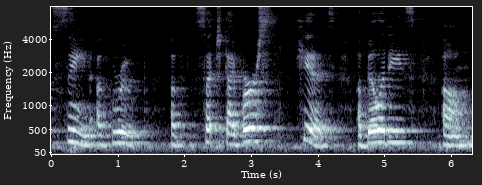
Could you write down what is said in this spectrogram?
seen a group of such diverse kids, abilities, um,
